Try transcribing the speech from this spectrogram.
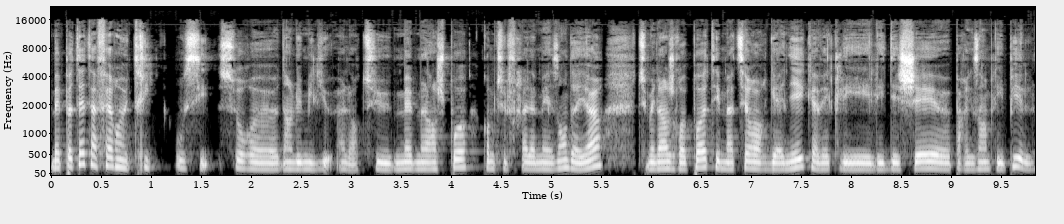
mais peut-être à faire un tri aussi sur euh, dans le milieu. Alors tu ne mélanges pas comme tu le ferais à la maison d'ailleurs, tu mélangeras pas tes matières organiques avec les, déchets, euh, par exemple les piles.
